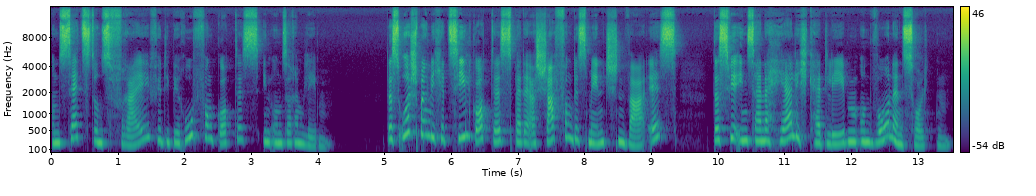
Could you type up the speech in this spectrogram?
und setzt uns frei für die Berufung Gottes in unserem Leben. Das ursprüngliche Ziel Gottes bei der Erschaffung des Menschen war es, dass wir in seiner Herrlichkeit leben und wohnen sollten.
